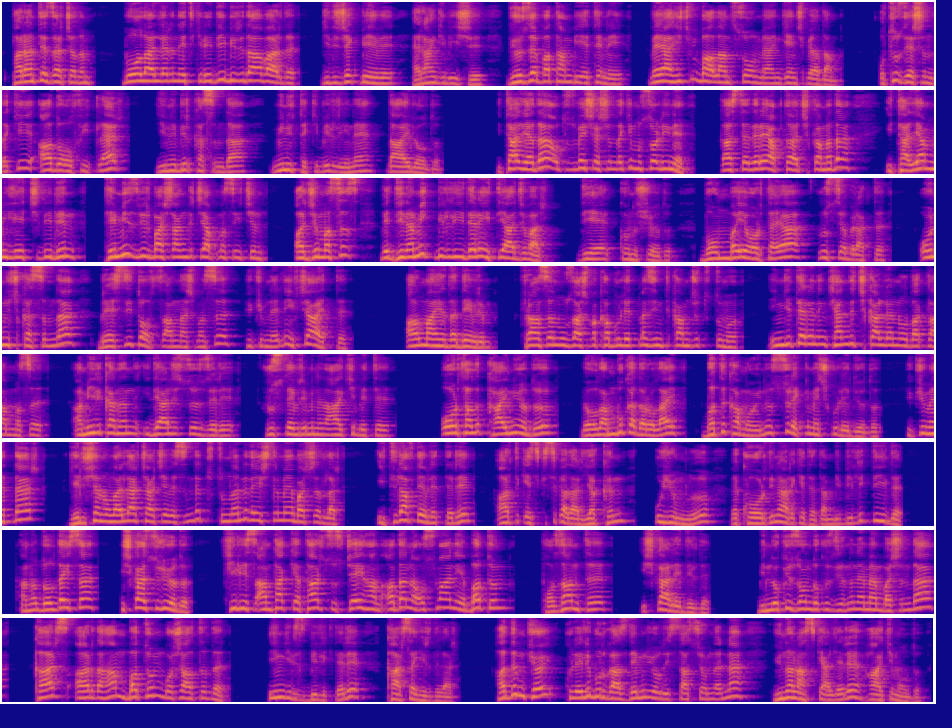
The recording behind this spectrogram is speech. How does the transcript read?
Parantez açalım. Bu olayların etkilediği biri daha vardı. Gidecek bir evi, herhangi bir işi, göze batan bir yeteneği veya hiçbir bağlantısı olmayan genç bir adam. 30 yaşındaki Adolf Hitler 21 Kasım'da Münih'teki birliğine dahil oldu. İtalya'da 35 yaşındaki Mussolini gazetelere yaptığı açıklamada İtalyan milliyetçiliğinin temiz bir başlangıç yapması için acımasız ve dinamik bir lidere ihtiyacı var diye konuşuyordu. Bombayı ortaya Rusya bıraktı. 13 Kasım'da Brest-Litovsk anlaşması hükümlerini ifşa etti. Almanya'da devrim, Fransa'nın uzlaşma kabul etmez intikamcı tutumu, İngiltere'nin kendi çıkarlarına odaklanması, Amerika'nın idealist sözleri, Rus devriminin akıbeti. Ortalık kaynıyordu ve olan bu kadar olay Batı kamuoyunu sürekli meşgul ediyordu. Hükümetler gelişen olaylar çerçevesinde tutumlarını değiştirmeye başladılar. İtilaf devletleri artık eskisi kadar yakın, uyumlu ve koordine hareket eden bir birlik değildi. Anadolu'da ise işgal sürüyordu. Kilis, Antakya, Tarsus, Ceyhan, Adana, Osmaniye, Batum, Pozantı işgal edildi. 1919 yılının hemen başında Kars, Ardahan, Batum boşaltıldı. İngiliz birlikleri Kars'a girdiler. Hadımköy, Kuleliburgaz demiryolu istasyonlarına Yunan askerleri hakim oldu.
